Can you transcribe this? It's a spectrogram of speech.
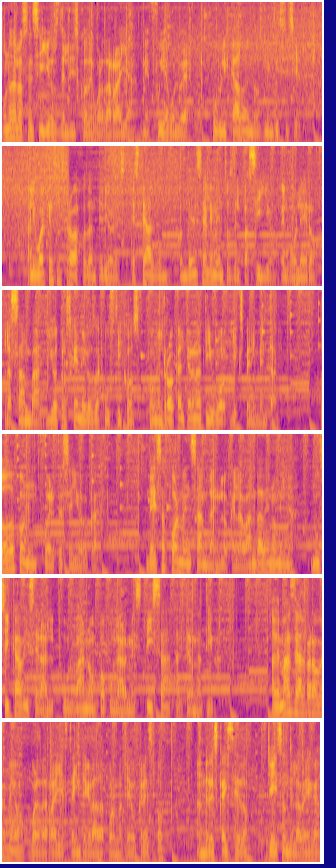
uno de los sencillos del disco de Guardarraya, Me Fui a Volver, publicado en 2017. Al igual que en sus trabajos anteriores, este álbum condensa elementos del pasillo, el bolero, la samba y otros géneros acústicos con el rock alternativo y experimental, todo con un fuerte sello local. De esa forma ensamblan lo que la banda denomina música visceral urbano popular mestiza alternativa. Además de Álvaro Bermeo, Guardarraya está integrada por Mateo Crespo, Andrés Caicedo, Jason de la Vega,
